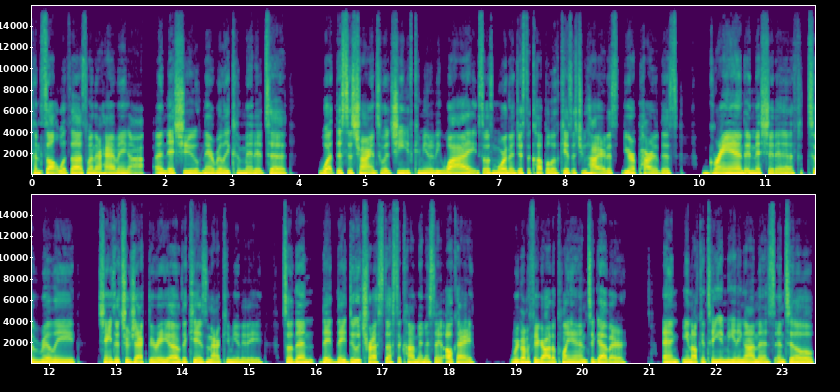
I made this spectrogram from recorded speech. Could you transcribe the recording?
consult with us when they're having uh, an issue. They're really committed to what this is trying to achieve community wide. So it's more than just a couple of kids that you hired. It's, you're a part of this grand initiative to really change the trajectory of the kids in our community. So then they, they do trust us to come in and say, okay, we're going to figure out a plan together and, you know, continue meeting on this until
